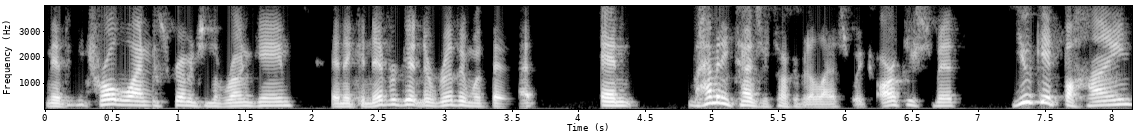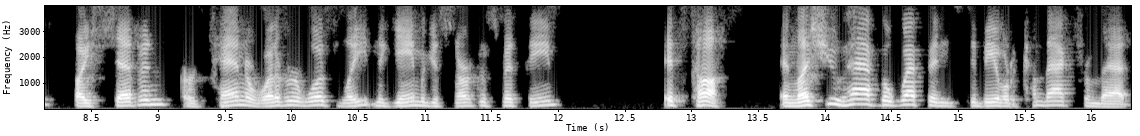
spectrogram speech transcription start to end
They have to control the line of scrimmage in the run game, and they can never get in a rhythm with that. And how many times we talked about it last week? Arthur Smith, you get behind by seven or 10 or whatever it was late in the game against an Arthur Smith team, it's tough unless you have the weapons to be able to come back from that.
